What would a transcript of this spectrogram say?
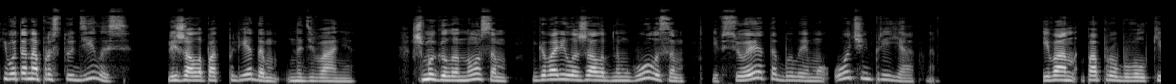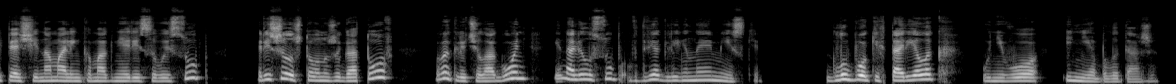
И вот она простудилась, лежала под пледом на диване, шмыгала носом, говорила жалобным голосом, и все это было ему очень приятно. Иван попробовал кипящий на маленьком огне рисовый суп, решил, что он уже готов, выключил огонь и налил суп в две глиняные миски. Глубоких тарелок у него и не было даже.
